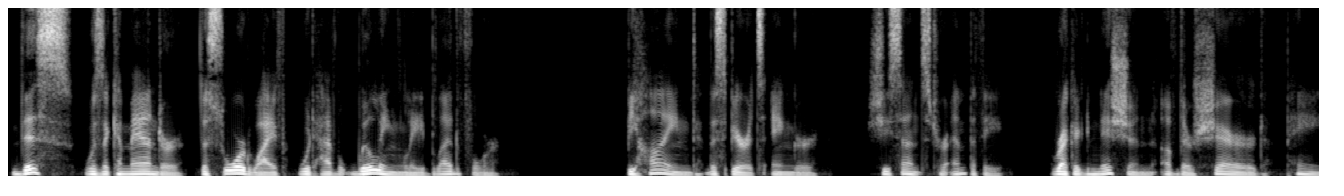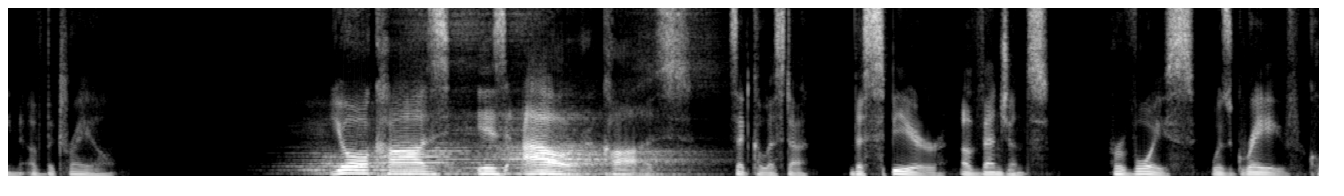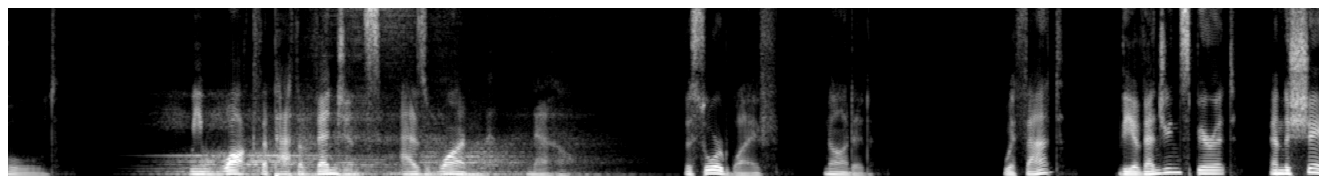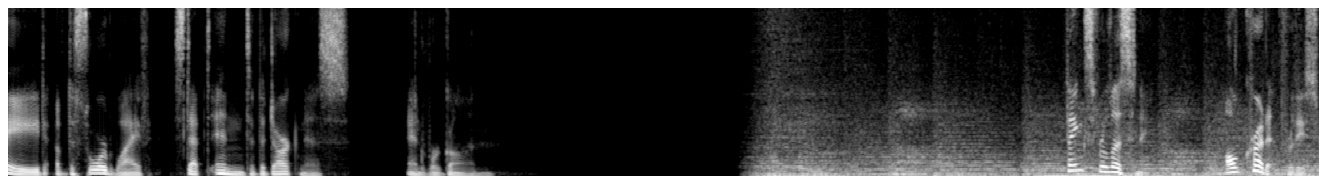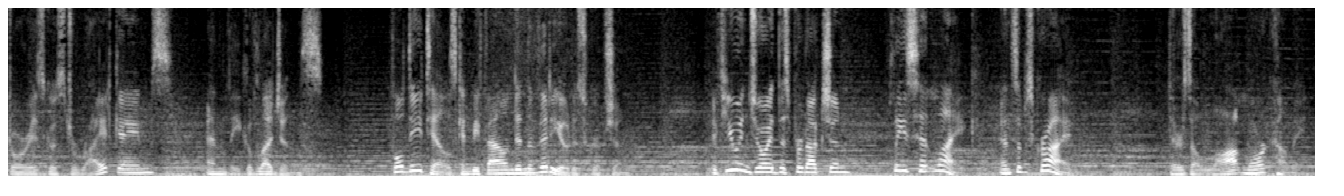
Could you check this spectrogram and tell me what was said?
This was a commander the sword wife would have willingly bled for. Behind the spirit's anger, she sensed her empathy, recognition of their shared pain of betrayal. Your cause is our cause said Kalista, the spear of vengeance. Her voice was grave cold. We walk the path of vengeance as one now. The sword wife nodded. With that, the avenging spirit and the shade of the sword wife stepped into the darkness and were gone. Thanks for listening. All credit for these stories goes to Riot Games and League of Legends. Full details can be found in the video description. If you enjoyed this production, please hit like and subscribe. There's a lot more coming.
